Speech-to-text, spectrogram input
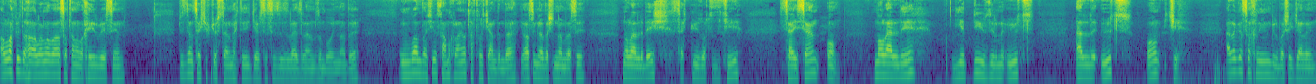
Allah bir daha alana da satana da xeyir versin. Bizdən çəkib göstərməkdir, gerisi siz izləyicilərimizin boyundadır. Ünvandakı Samıq rayon Tatlı kəndində Yasin qardaşın nömrəsi 055 832 80 10 050 723 53 12 Əlaqə saxlayın, birbaşa gəlin.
